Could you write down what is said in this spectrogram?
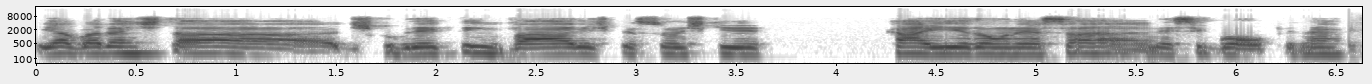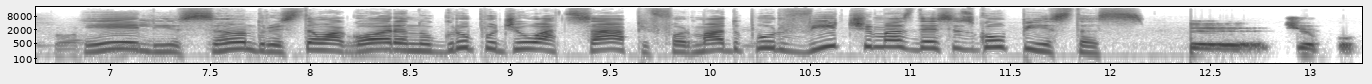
e agora a gente está descobrindo que tem várias pessoas que caíram nessa, nesse golpe, né? Ele e Sandro estão agora no grupo de WhatsApp formado por vítimas desses golpistas. E, tipo,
